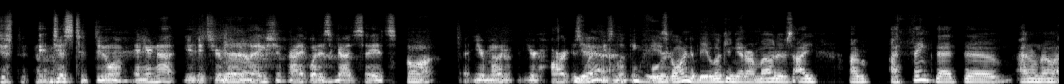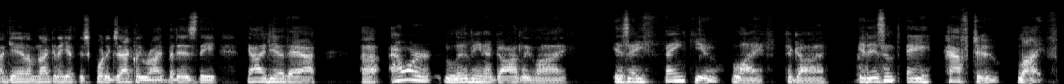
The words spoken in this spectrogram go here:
just uh, just to do them. And you're not, it's your yeah. motivation, right? What does God say? It's oh, your motive, your heart is yeah, what he's looking for. He's going to be looking at our motives. I, I, I think that uh, I don't know. Again, I'm not going to get this quote exactly right, but is the the idea that uh, our living a godly life is a thank you life to God. It isn't a have to life.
